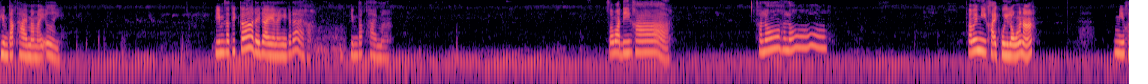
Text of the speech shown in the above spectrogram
พิมพ์ทักทายมาไหมเอ่ยพิมพ์สติกเกอร์ใด ๆ อะไรไงก็ได้ค่ะ พิมพ์ทักทายมา สวัสดีค่ะ ฮัลโหล ฮัลโหล ถ้าไม่มีใครคุยลงแล้วนะ ไม่มีใคร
